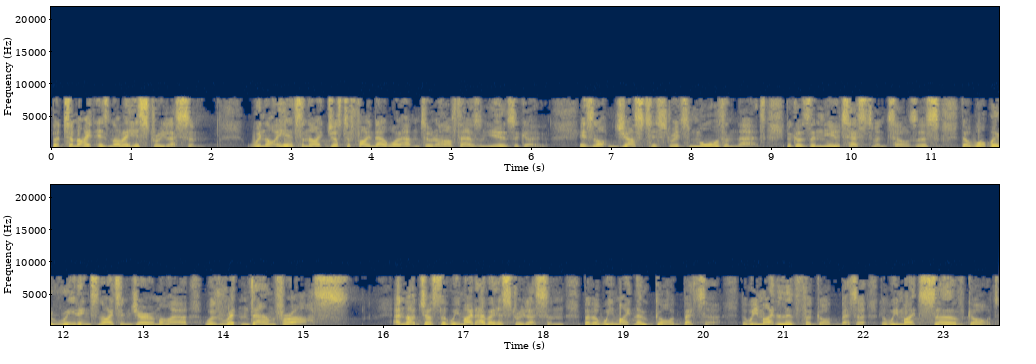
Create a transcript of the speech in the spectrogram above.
But tonight is not a history lesson. We're not here tonight just to find out what happened two and a half thousand years ago. It's not just history, it's more than that. Because the New Testament tells us that what we're reading tonight in Jeremiah was written down for us. And not just that we might have a history lesson, but that we might know God better, that we might live for God better, that we might serve God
